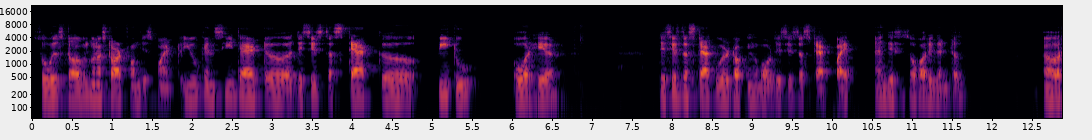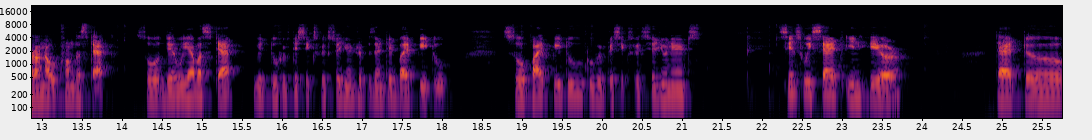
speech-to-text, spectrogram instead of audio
So we'll start we're gonna start from this point. You can see that uh, this is the stack uh, p2 over here. This is the stack we're talking about. This is the stack pipe and this is a horizontal uh, run out from the stack. So there we have a stack with 256 fixture units represented by p2 so pipe p2 256 fixture units. Since we said in here that uh,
